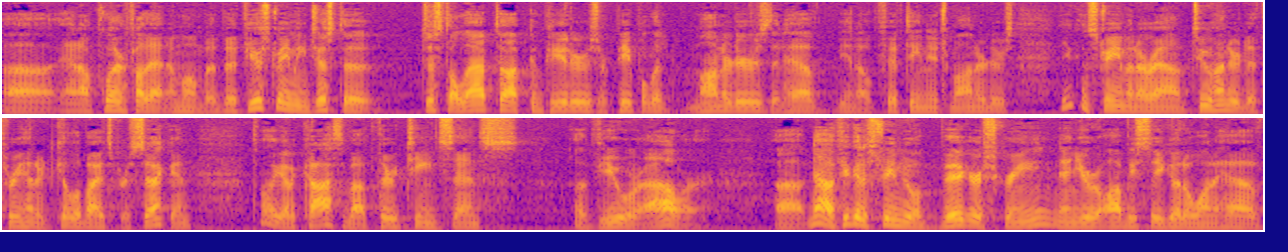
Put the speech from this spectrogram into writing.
uh, and I'll clarify that in a moment, but if you're streaming just to just a laptop computers or people that monitors that have you know 15 inch monitors, you can stream at around 200 to 300 kilobytes per second. It's only going to cost about 13 cents a viewer hour. Uh, now, if you're going to stream to a bigger screen, then you're obviously going to want to have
